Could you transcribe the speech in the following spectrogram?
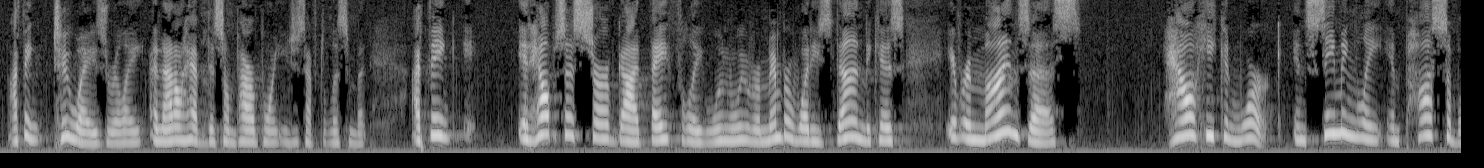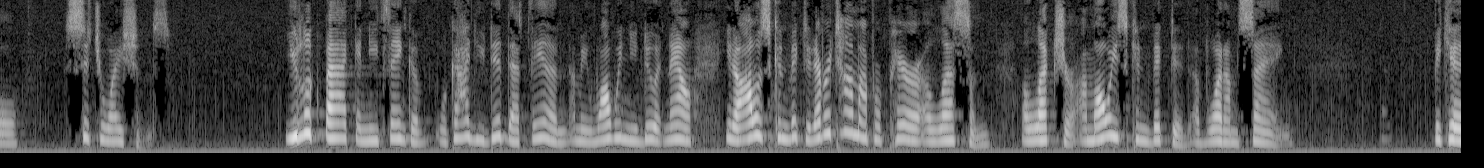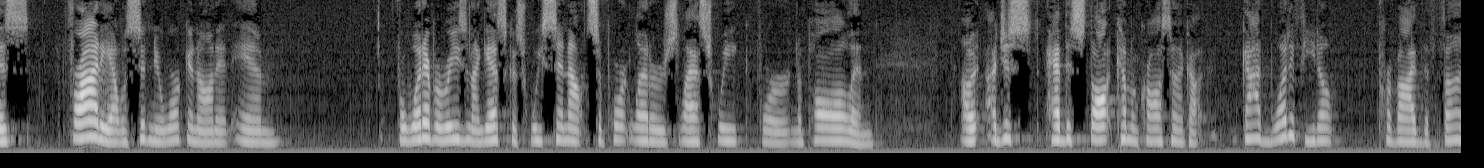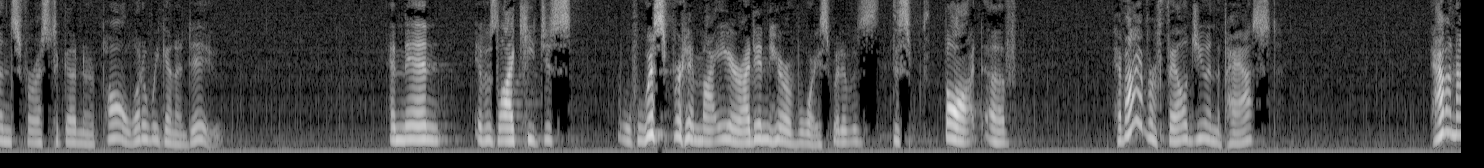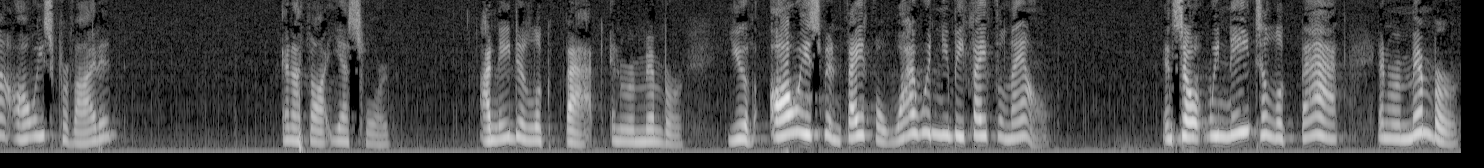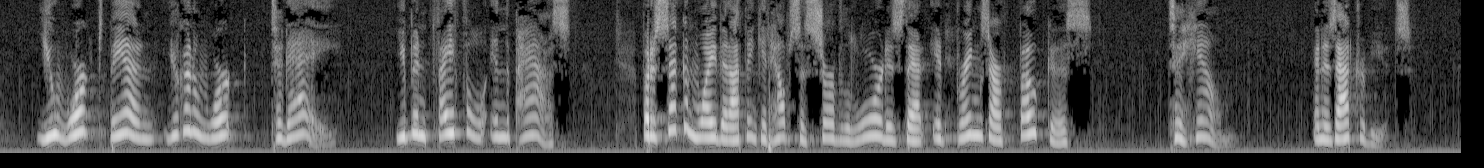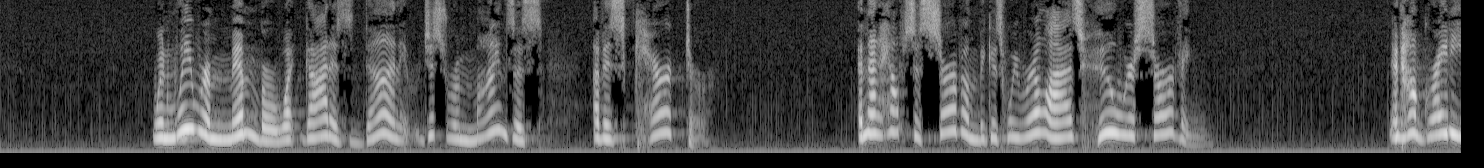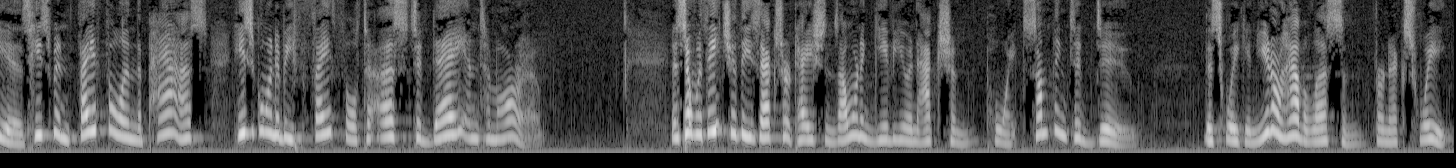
I think two ways, really, and I don't have this on PowerPoint, you just have to listen, but I think it helps us serve God faithfully when we remember what He's done because it reminds us how He can work in seemingly impossible situations. You look back and you think of, well, God, you did that then. I mean, why wouldn't you do it now? You know, I was convicted. Every time I prepare a lesson, a lecture, I'm always convicted of what I'm saying. Because Friday I was sitting here working on it, and for whatever reason, I guess because we sent out support letters last week for Nepal, and I, I just had this thought come across, and I got, God, what if you don't provide the funds for us to go to Nepal? What are we going to do? And then it was like he just whispered in my ear. I didn't hear a voice, but it was this thought of, Have I ever failed you in the past? Haven't I always provided? And I thought, Yes, Lord. I need to look back and remember you have always been faithful. Why wouldn't you be faithful now? And so we need to look back and remember you worked then, you're going to work today. You've been faithful in the past. But a second way that I think it helps us serve the Lord is that it brings our focus to Him and His attributes. When we remember what God has done, it just reminds us of His character. And that helps us serve Him because we realize who we're serving and how great He is. He's been faithful in the past, He's going to be faithful to us today and tomorrow. And so, with each of these exhortations, I want to give you an action point, something to do this week. And you don't have a lesson for next week.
